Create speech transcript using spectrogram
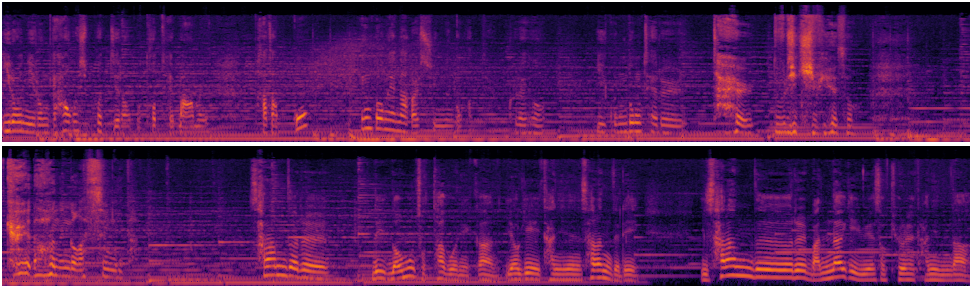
이런 이런 게 하고 싶었지라고 더 제 마음을 다잡고 행동해 나갈 수 있는 것 같아요. 그래서 이 공동체를 잘 누리기 위해서 교회 나오는 것 같습니다. 사람들이 너무 좋다 보니까 여기 다니는 사람들이 이 사람들을 만나기 위해서 교회를 다닌다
